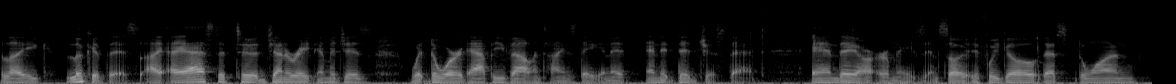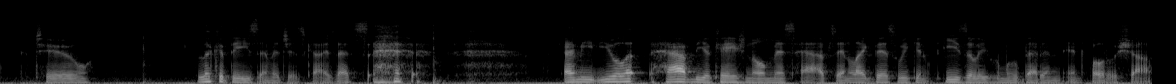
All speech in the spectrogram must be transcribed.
Like, look at this. I, I asked it to generate images with the word Happy Valentine's Day in it, and it did just that. And they are amazing. So if we go, that's the one, to look at these images, guys. That's I mean, you'll have the occasional mishaps, and like this, we can easily remove that in, in Photoshop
